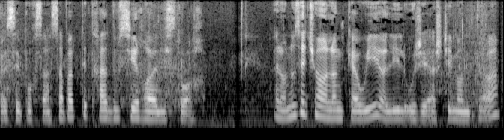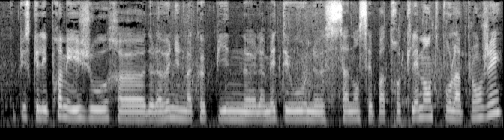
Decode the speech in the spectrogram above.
euh, c'est pour ça. Ça va peut-être adoucir l'histoire. Alors nous étions à Langkawi, à l'île où j'ai acheté Manta. Puisque les premiers jours euh, de la venue de ma copine, euh, la météo ne s'annonçait pas trop clémente pour la plongée,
